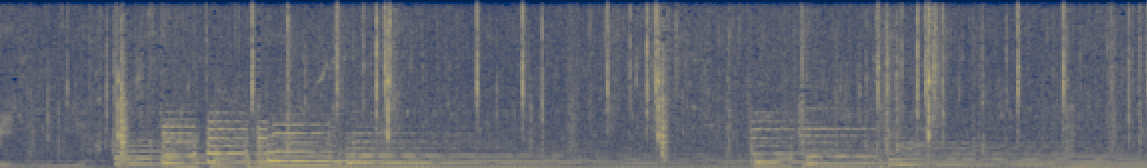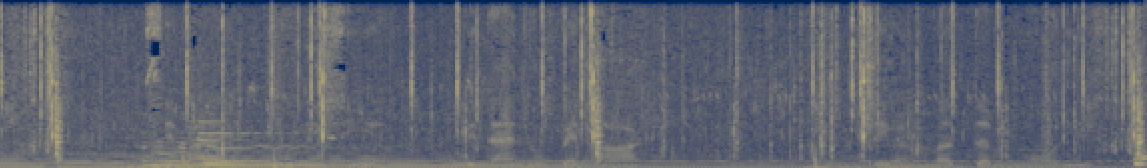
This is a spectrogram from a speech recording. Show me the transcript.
Happy New Year. Survive an open heart. Remember the memories. So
